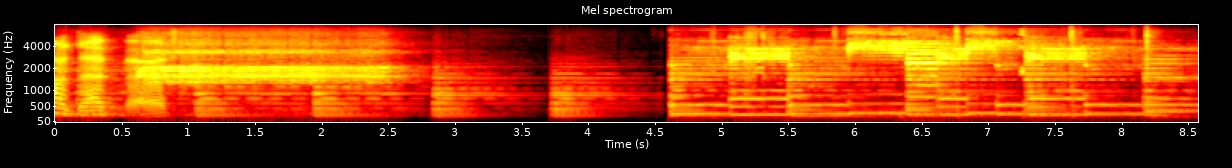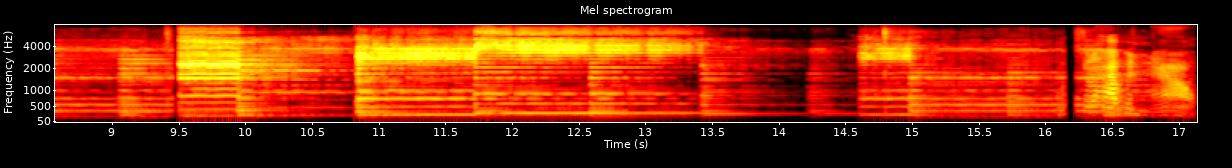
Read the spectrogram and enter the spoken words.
Not that bad. What's gonna happen now?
